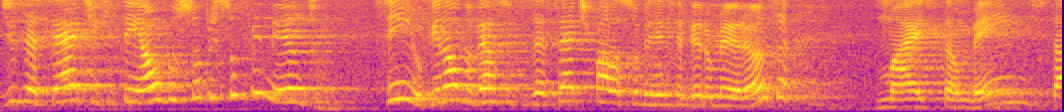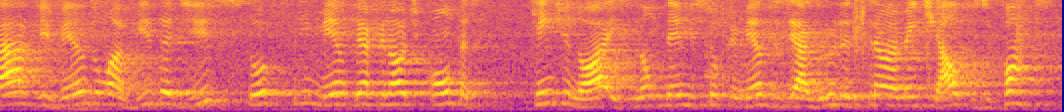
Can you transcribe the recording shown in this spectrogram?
17 que tem algo sobre sofrimento. Sim, o final do verso 17 fala sobre receber uma herança, mas também está vivendo uma vida de sofrimento. E afinal de contas, quem de nós não teme sofrimentos e agruras extremamente altos e fortes?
